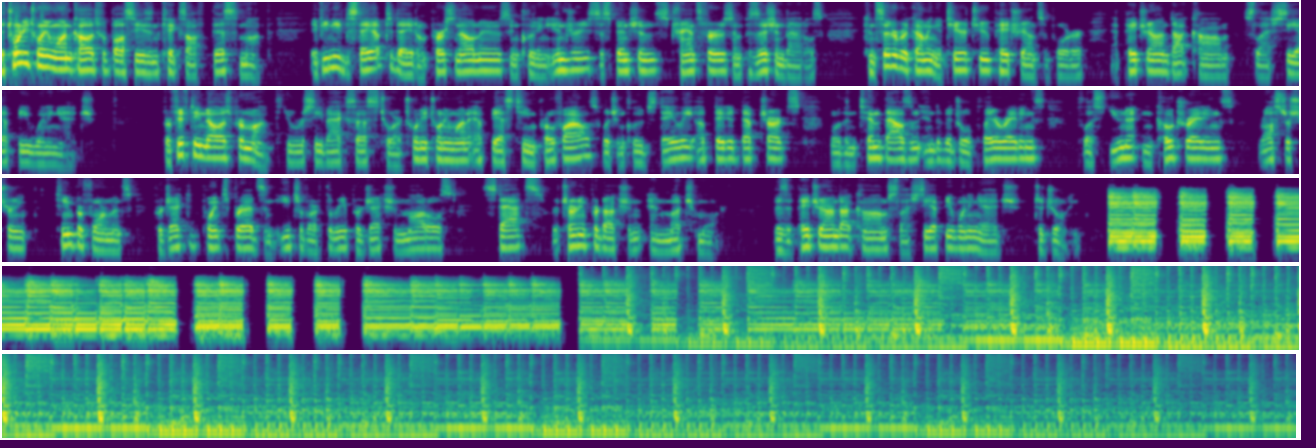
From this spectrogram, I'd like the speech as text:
The 2021 college football season kicks off this month. If you need to stay up to date on personnel news, including injuries, suspensions, transfers, and position battles, consider becoming a Tier 2 Patreon supporter at patreon.com slash cfbwinningedge. For $15 per month, you'll receive access to our 2021 FBS team profiles, which includes daily updated depth charts, more than 10,000 individual player ratings, plus unit and coach ratings, roster strength, team performance, projected point spreads in each of our three projection models, stats, returning production, and much more. Visit patreon.com slash cfbwinningedge to join.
